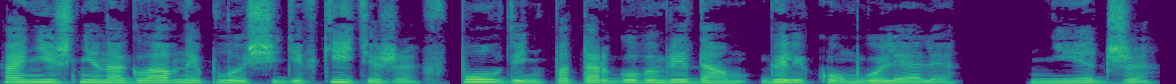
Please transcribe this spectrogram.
Они ж не на главной площади в Китеже, в полдень по торговым рядам голиком гуляли. Нет же,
